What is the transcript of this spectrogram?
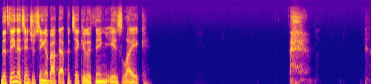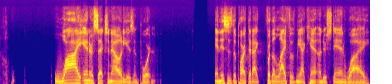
the thing that's interesting about that particular thing is like, why intersectionality is important. And this is the part that I, for the life of me, I can't understand why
